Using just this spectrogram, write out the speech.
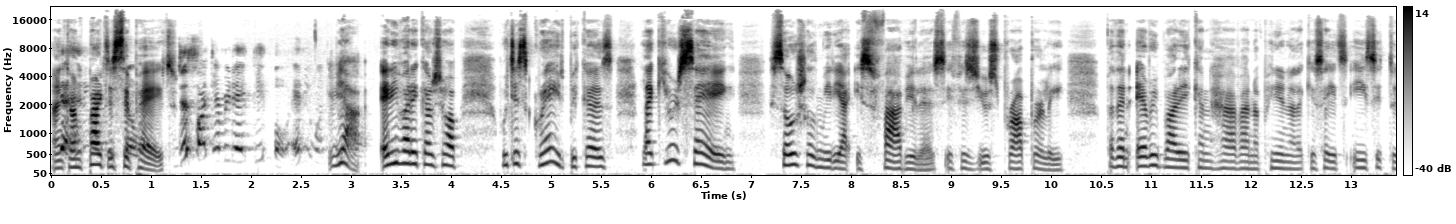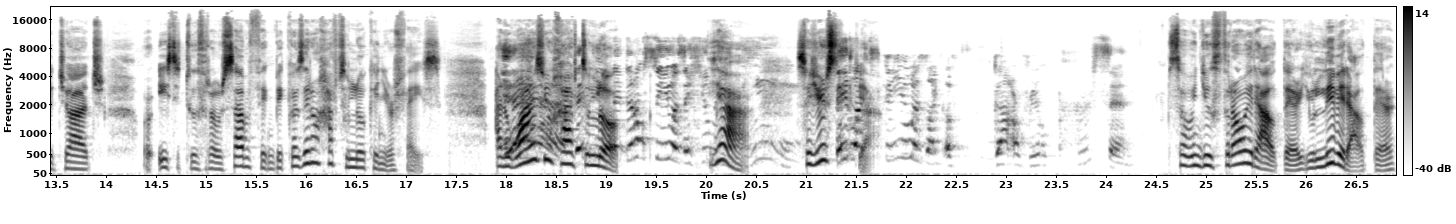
and Yeah, can anyone show up. participate. Just like everyday people. Yeah, anybody can show up, which is great because, like you're saying, social media is fabulous if it's used properly. But then everybody can have an opinion. and Like you say, it's easy to judge or easy to throw something because they don't have to look in your face. And once you have they, to look, They, don't see you as a human Yeah. being. So you're They like yeah. see you as like a not a real person. So when you throw it out there, you leave it out there,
